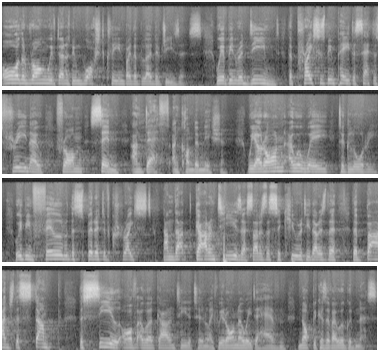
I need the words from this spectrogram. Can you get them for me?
All the wrong we've done has been washed clean by the blood of Jesus. We have been redeemed. The price has been paid to set us free now from sin and death and condemnation. We are on our way to glory. We've been filled with the Spirit of Christ, and that guarantees us, that is the security, that is the, the badge, the stamp the seal of our guaranteed eternal life. We're on our way to heaven, not because of our goodness,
